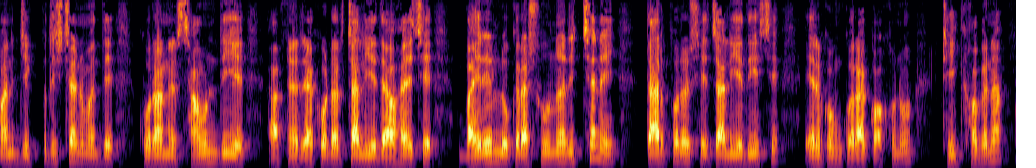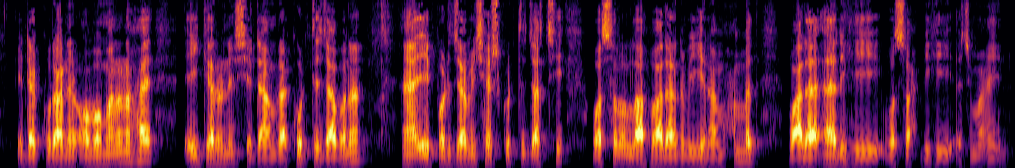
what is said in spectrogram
বাণিজ্যিক প্রতিষ্ঠানের মধ্যে কোরআনের সাউন্ড দিয়ে আপনার রেকর্ডার চালিয়ে দেওয়া হয়েছে। বাইরের লোকেরা শোনার ইচ্ছা নেই তারপরে সে চালিয়ে দিয়েছে। এরকম করা কখনো ঠিক হবে না। এটা কোরআনের অবমাননা হয়। এই কারণে সেটা আমরা করতে যাব না। হ্যাঁ, এই পর্যায়ে আমি শেষ করতে যাচ্ছি। ওসলাল্লাহ আলা নবীনা মোহাম্মদ ওয়ালা আলহি ওসহবিহি আজমাইন।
